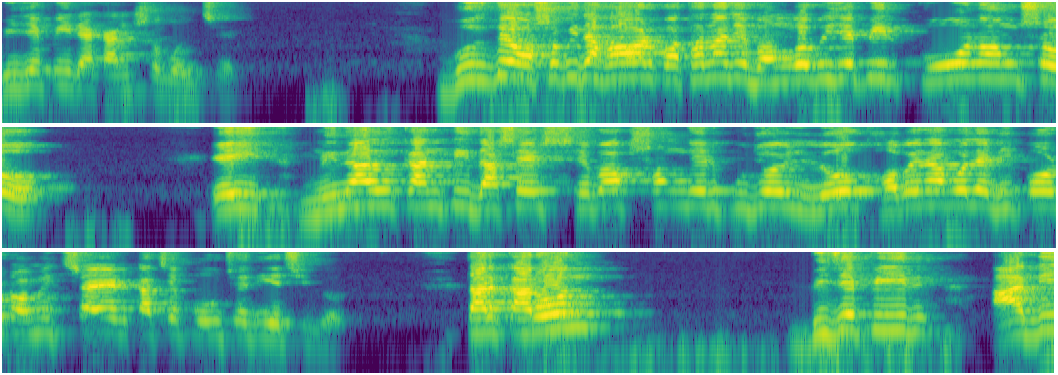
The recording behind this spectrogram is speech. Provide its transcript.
বিজেপির একাংশ বলছে। বুঝতে অসুবিধা হওয়ার কথা না যে বঙ্গ বিজেপির কোন অংশ এই মৃণাল কান্তি দাসের সেবক সংঘের পুজোয় লোক হবে না বলে রিপোর্ট অমিত শাহের কাছে পৌঁছে দিয়েছিল। তার কারণ বিজেপির আদি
